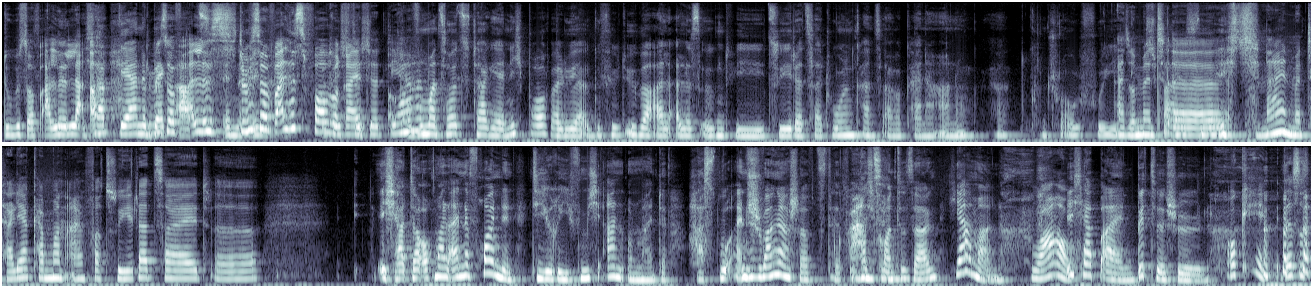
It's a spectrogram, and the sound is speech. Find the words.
Du bist auf alle La Ich habe gerne du bist Backups. Auf alles, in, du bist auf alles vorbereitet, richtig, ja. Wo man es heutzutage ja nicht braucht, weil du ja gefühlt überall alles irgendwie zu jeder Zeit holen kannst, aber keine Ahnung. Ja, Control Free. Also mit äh, nein, mit Talia kann man einfach zu jeder Zeit äh, ich hatte auch mal eine Freundin, die rief mich an und meinte, hast du einen Schwangerschaftstest? Und ich konnte sagen, ja Mann. Wow. Ich habe einen, bitteschön. Okay, das ist,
